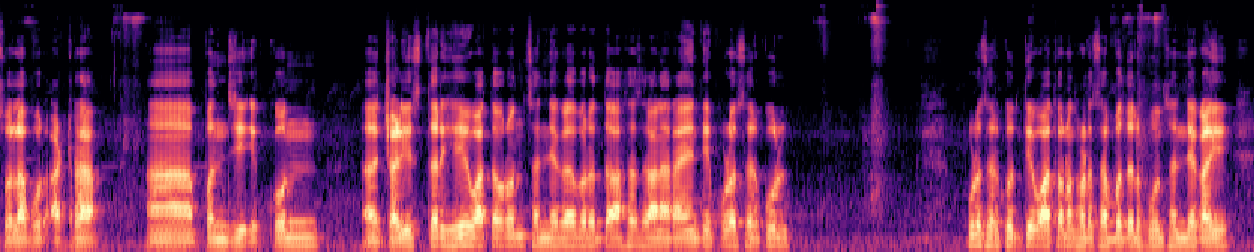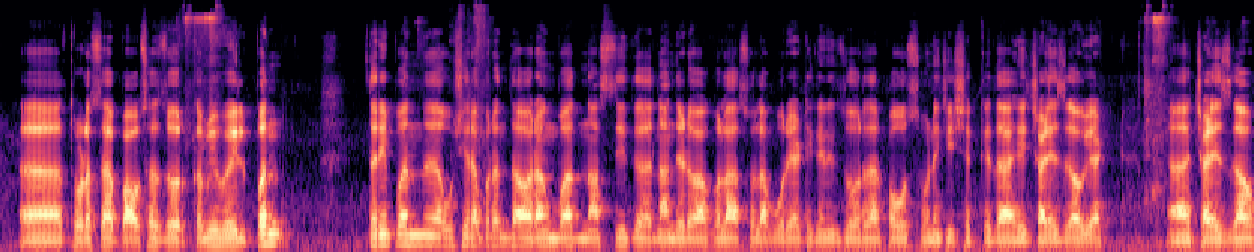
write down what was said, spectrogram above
सोलापूर अठरा पणजी एकोण चाळीस तर हे वातावरण संध्याकाळपर्यंत असंच राहणार आहे आणि ते पुढं सरकूल पुढं सरकून ते वातावरण थोडासा बदल होऊन संध्याकाळी थोडासा पावसाचा जोर कमी होईल. पण तरी पण उशिरापर्यंत औरंगाबाद नाशिक नांदेड वाघोला सोलापूर या ठिकाणी जोरदार पाऊस होण्याची शक्यता आहे. चाळीसगाव या चाळीसगाव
